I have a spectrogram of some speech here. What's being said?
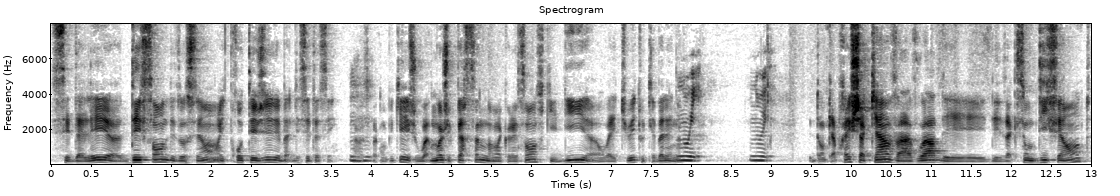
c'est d'aller euh, défendre les océans et de protéger les, les cétacés. Alors, Mhm. C'est pas compliqué. Je vois, moi, j'ai personne dans ma connaissance qui dit euh, on va les tuer toutes les baleines. Oui. Oui. Donc après, chacun va avoir des, des actions différentes,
